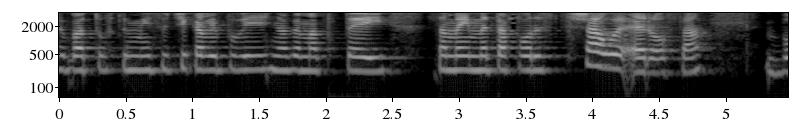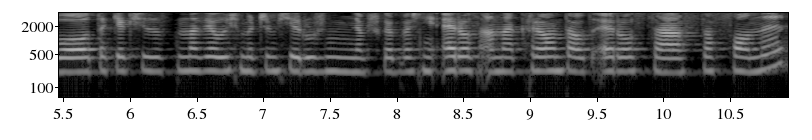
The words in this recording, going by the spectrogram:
chyba tu w tym miejscu ciekawie powiedzieć na temat tej samej metafory strzały Erosa, bo tak jak się zastanawiałyśmy, czym się różni na przykład właśnie Eros Anakreonta od Erosa Safony,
